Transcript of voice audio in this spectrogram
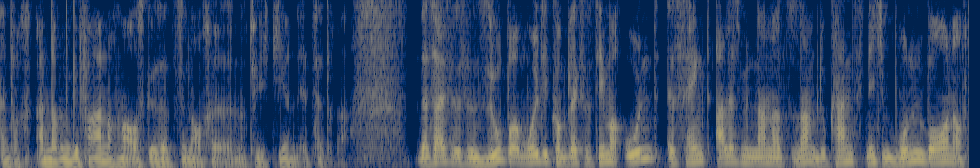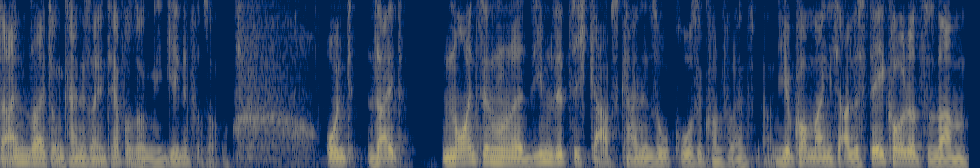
einfach anderen Gefahren nochmal ausgesetzt sind, auch äh, natürlich Tieren etc. Das heißt, es ist ein super multikomplexes Thema und es hängt alles miteinander zusammen. Du kannst nicht einen Brunnen bohren auf der einen Seite und keine Sanitärversorgung, Hygieneversorgung. Und seit 1977 gab es keine so große Konferenz mehr. Und hier kommen eigentlich alle Stakeholder zusammen,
